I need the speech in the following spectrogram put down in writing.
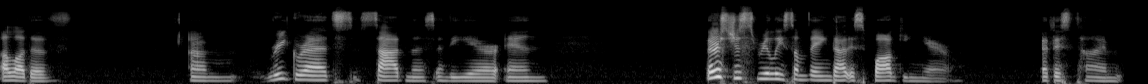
a lot of um, regrets, sadness in the air, and there's just really something that is bogging you at this time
